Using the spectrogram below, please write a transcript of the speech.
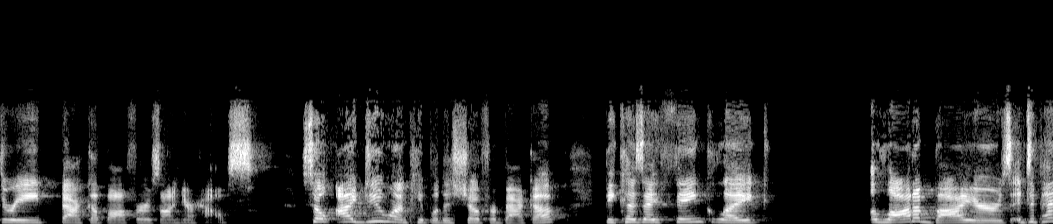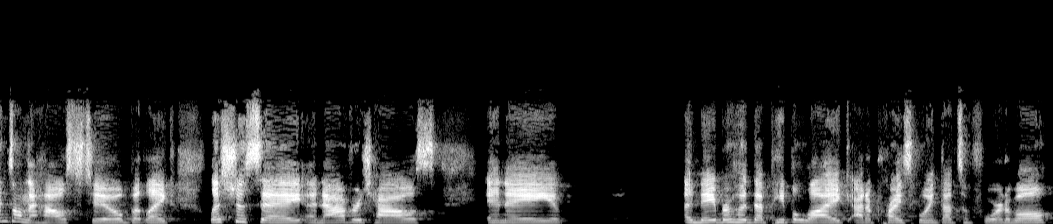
three backup offers on your house so i do want people to show for backup because i think like a lot of buyers it depends on the house too but like let's just say an average house in a a neighborhood that people like at a price point that's affordable,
